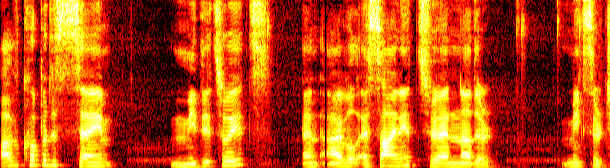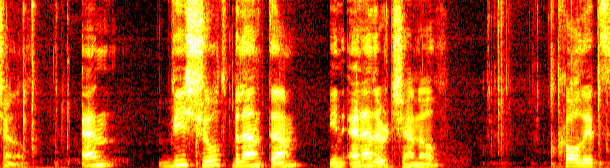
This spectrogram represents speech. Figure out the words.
I'll copy the same MIDI to it and I will assign it to another mixer channel. And we should blend them in another channel. Call it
